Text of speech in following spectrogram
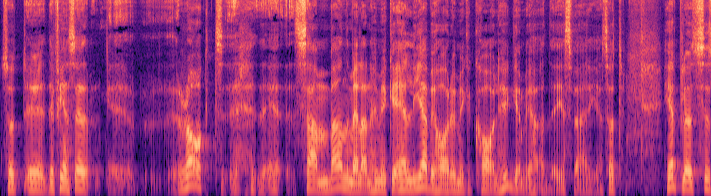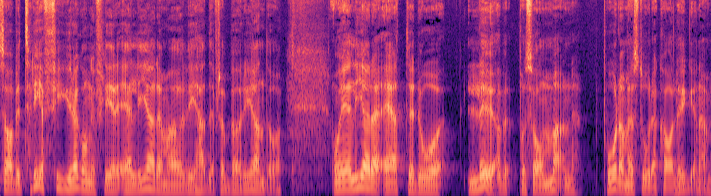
Så eh, det finns ett eh, rakt eh, samband mellan hur mycket älgar vi har och hur mycket kalhyggen vi hade i Sverige. Så att helt plötsligt så har vi tre, fyra gånger fler älgar än vad vi hade från början då. Och älgar äter då löv på sommaren på de här stora kalhyggena.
